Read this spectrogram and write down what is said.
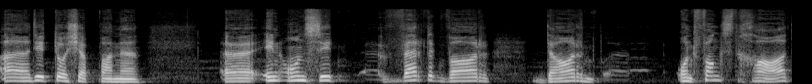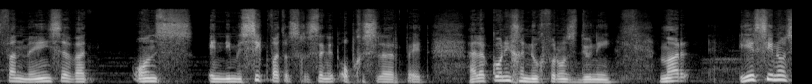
Uh die Toshapanne. Uh en ons het werklik waar daar ontvangs gehad van mense wat ons en die musiek wat ons gesing het opgeslurp het. Hulle kon nie genoeg vir ons doen nie. Maar Hier sien ons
